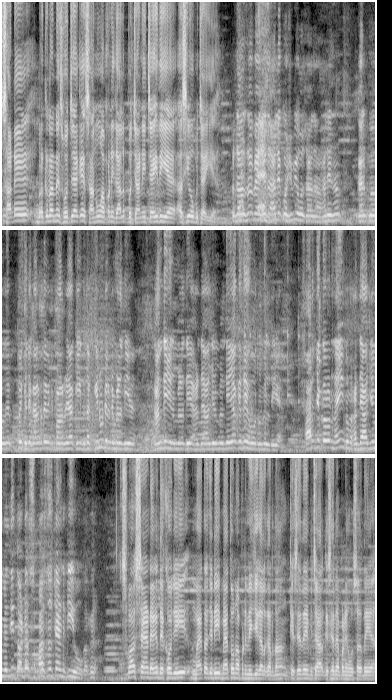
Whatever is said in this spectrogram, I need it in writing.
ਸਾਡੇ ਵਰਕਰਾਂ ਨੇ ਸੋਚਿਆ ਕਿ ਸਾਨੂੰ ਆਪਣੀ ਗੱਲ ਪਹੁੰਚਾਣੀ ਚਾਹੀਦੀ ਹੈ ਅਸੀਂ ਉਹ ਪਹੁੰਚਾਈ ਹੈ ਪ੍ਰਧਾਨ ਸਾਹਿਬ ਤਾਂ ਹਲੇ ਕੁਝ ਵੀ ਹੋ ਸਕਦਾ। ਹਲੇ ਨਾ ਗਰਭ ਉਹਦੇ ਭਿੱਖ ਦੇ ਗਰਭ ਦੇ ਵਿੱਚ ਪਲ ਰਿਹਾ ਕੀ ਪਤਾ ਕਿਹਨੂੰ ਟਿਕਟ ਮਿਲਦੀ ਹੈ। ਗਾਂਧੀ ਜੀ ਨੂੰ ਮਿਲਦੀ ਹੈ ਹਰਦਿਆਲ ਜੀ ਨੂੰ ਮਿਲਦੀ ਹੈ ਜਾਂ ਕਿਸੇ ਹੋਰ ਨੂੰ ਮਿਲਦੀ ਹੈ। ਫਰਜ਼ ਕਰੋ ਨਹੀਂ ਹਰਦਿਆਲ ਜੀ ਨੂੰ ਮਿਲਦੀ ਤੁਹਾਡਾ ਸਪਸ਼ਟ ਸਟੈਂਡ ਕੀ ਹੋਊਗਾ ਫਿਰ? ਸਪਸ਼ਟ ਸਟੈਂਡ ਹੈ ਕਿ ਦੇਖੋ ਜੀ ਮੈਂ ਤਾਂ ਜਿਹੜੀ ਮੈਂ ਤੁਹਾਨੂੰ ਆਪਣੀ ਨਿੱਜੀ ਗੱਲ ਕਰਦਾ ਕਿਸੇ ਦੇ ਵਿਚਾਰ ਕਿਸੇ ਦੇ ਆਪਣੇ ਹੋ ਸਕਦੇ ਆ।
